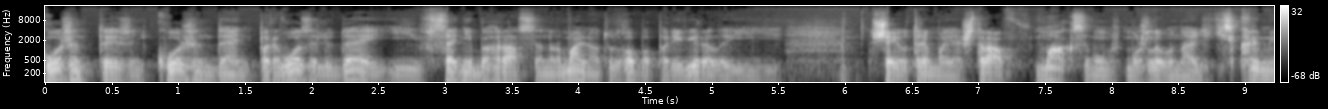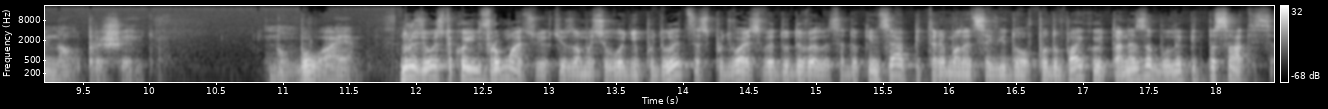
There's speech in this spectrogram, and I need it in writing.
кожен тиждень, кожен день перевозить людей, і все ніби гра, все нормально, а тут гоба перевірили і ще й отримає штраф, максимум, можливо, навіть якийсь кримінал пришиють. Ну, буває. Друзі, ось такою інформацією я хотів з вами сьогодні поділитися. Сподіваюсь, ви додивилися до кінця, підтримали це відео вподобайкою та не забули підписатися.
